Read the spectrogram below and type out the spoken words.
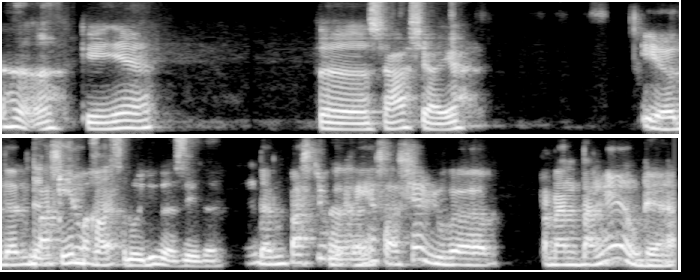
Uh, kayaknya ke Sasha ya. Iya dan, dan pas juga. bakal seru juga sih itu. Dan pas juga uh. kayaknya Sasha juga penantangnya udah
